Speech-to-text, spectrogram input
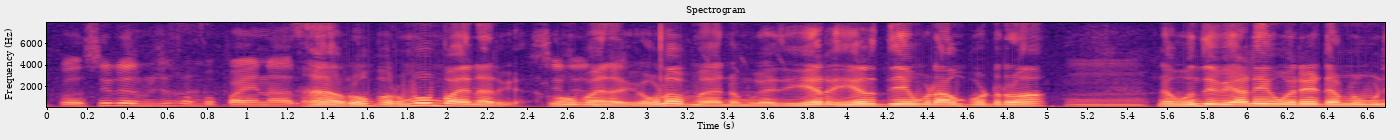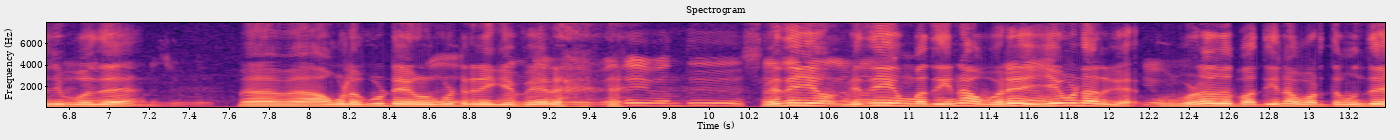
இப்போ சீடர் மிஷின் ரொம்ப பயனாக ஆ இருக்கு ரொம்ப ரொம்ப பயனாக இருக்குது ரொம்ப பயனாக இருக்குது எவ்வளோ நமக்கு ஈர ஈரத்தையும் விடாமல் போட்டுரும். நம்ம வந்து வேலையும் ஒரே டைமில் முடிஞ்சு போகுது. அவங்கள கூட்டு இவங்களை கூட்டு நீங்கள் பேர் விதையும் விதையும் பார்த்தீங்கன்னா ஒரே ஈவனாக இருக்குது உழவு பார்த்தீங்கன்னா ஒருத்தர் வந்து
